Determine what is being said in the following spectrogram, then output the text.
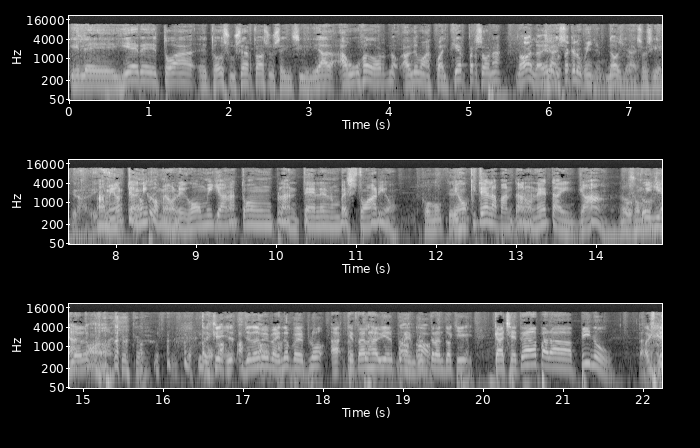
y le hiere toda, eh, todo su ser, toda su sensibilidad a un jugador, no, hablemos a cualquier persona. No, a nadie ya le gusta que lo humillen. No, ya eso sí es grave. A mí un técnico me obligó a humillar a todo un plantel en un vestuario. ¿Cómo que? Dijo, quite la pantaloneta y ya, los a todos. Es que yo, yo no me imagino, por ejemplo, a- ¿qué tal Javier, por ejemplo, entrando aquí? Cacheteada para Pino. Para que se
